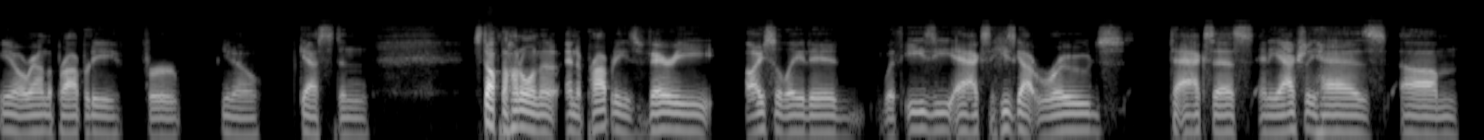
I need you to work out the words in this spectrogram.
you know, around the property for, you know, guests and stuff to hunt on. The, and the property is very isolated with easy access. He's got roads to access, and he actually has um,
